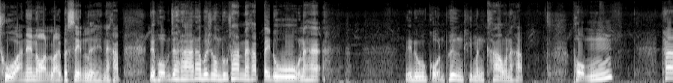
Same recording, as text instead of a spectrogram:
ชัวร์แน่นอนร้อยเปอร์เซ็นต์เลยนะครับ เดี๋ยวผมจะพาท่านผู้ชมทุกท่านนะครับ ไปดูนะฮะไปดูโกนพึ่งที่มันเข้านะครับ ผมถ้า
